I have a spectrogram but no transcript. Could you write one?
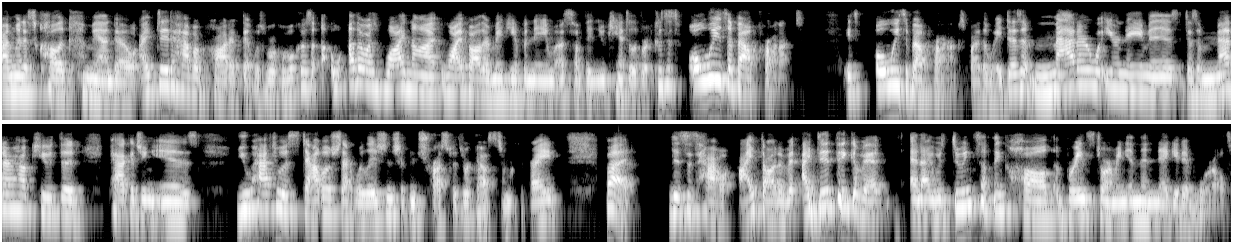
I'm going to call it Commando. I did have a product that was workable because uh, otherwise, why not? Why bother making up a name of something you can't deliver? Because it's always about product. It's always about products. By the way, it doesn't matter what your name is. It doesn't matter how cute the packaging is. You have to establish that relationship and trust with your customer, right? But this is how I thought of it. I did think of it, and I was doing something called a brainstorming in the negative world.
